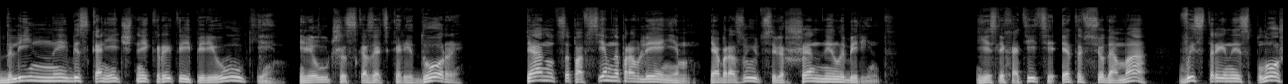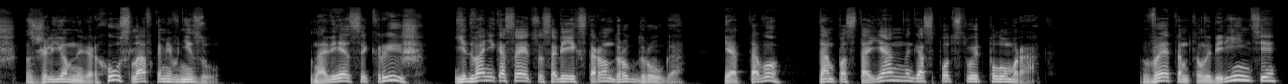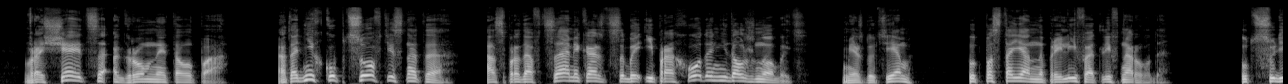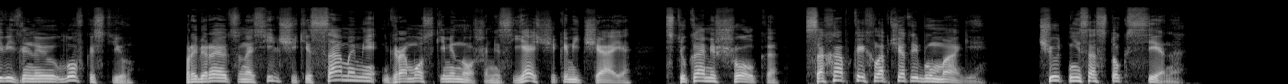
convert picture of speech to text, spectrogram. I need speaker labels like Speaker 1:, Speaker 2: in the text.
Speaker 1: Длинные бесконечные крытые переулки, или лучше сказать коридоры, тянутся по всем направлениям и образуют совершенный лабиринт. Если хотите, это все дома, выстроенные сплошь с жильем наверху, с лавками внизу. Навесы, крыш едва не касаются с обеих сторон друг друга, и оттого там постоянно господствует полумрак. В этом-то лабиринте вращается огромная толпа. От одних купцов теснота, а с продавцами, кажется бы, и прохода не должно быть. Между тем, тут постоянно прилив и отлив народа. Тут с удивительной ловкостью пробираются носильщики самыми громоздкими ношами, с ящиками чая, с тюками шелка, с охапкой хлопчатой бумаги, чуть не со сток сена.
